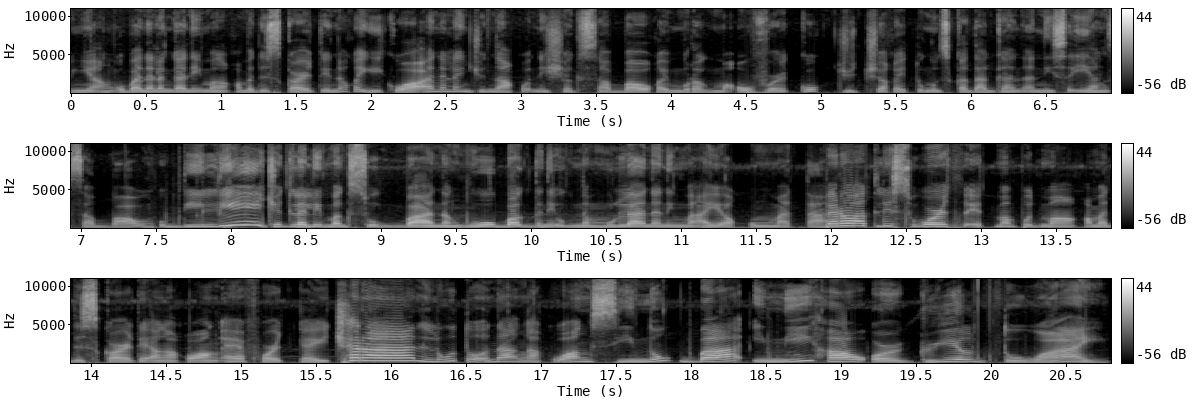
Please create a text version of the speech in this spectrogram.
Unya ang uban na lang gani mga kamadiskarte no kay gikuhaan na lang jud nako ni siya sabaw kay murag ma-overcook jud siya kay tungod sa kadaghan ani sa iyang sabaw. Ug dili jud lali magsugba nang hubag dani ug namula na ning maayo akong mata. Pero at least worth it man pud mga kamadiskarte ang ako ang effort kay charan luto na ang ako ang sinugba, inihaw or grilled tuway.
